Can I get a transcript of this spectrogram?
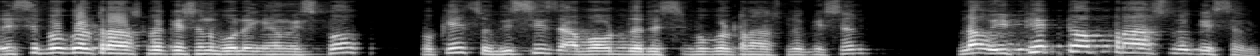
reciprocal translocation बोलेंगे हम इसको। Okay so this is about the reciprocal translocation now effect of translocation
